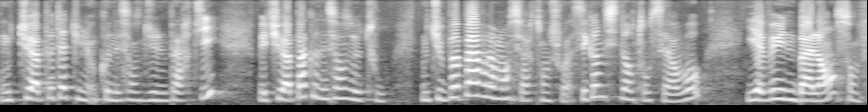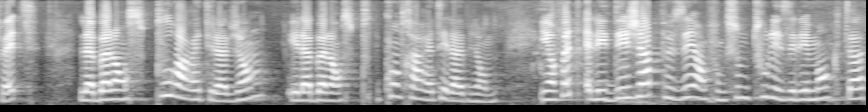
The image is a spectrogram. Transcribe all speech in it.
Donc tu as peut-être une connaissance d'une partie, mais tu n'as pas connaissance de tout. Donc tu peux pas vraiment faire ton choix. C'est comme si dans ton cerveau, il y avait une balance en fait, la balance pour arrêter la viande et la balance p- contre arrêter la viande. Et en fait, elle est déjà pesée en fonction de tous les éléments que tu as,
